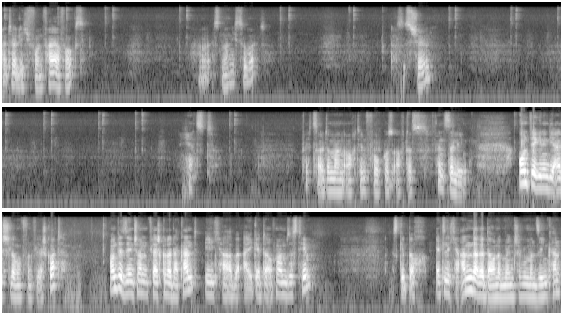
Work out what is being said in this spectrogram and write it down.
Natürlich von Firefox. Ist noch nicht so weit. Das ist schön. Jetzt. Vielleicht sollte man auch den Fokus auf das Fenster legen. Und wir gehen in die Einstellungen von FlashGod. Und wir sehen schon, FlashGod hat erkannt, ich habe iGetter auf meinem System. Es gibt auch etliche andere Download-Manager, wie man sehen kann.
